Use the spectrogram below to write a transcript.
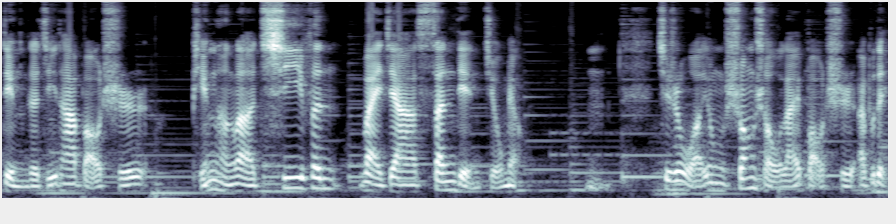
顶着吉他保持平衡了七分外加三点九秒。其实我用双手来保持，哎，不对，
